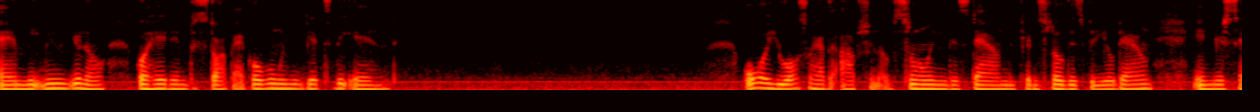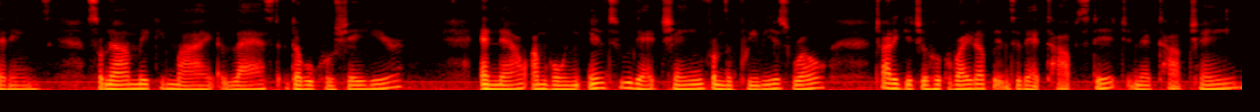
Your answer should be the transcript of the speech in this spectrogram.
and meet me, you know, go ahead and start back over when you get to the end. Or you also have the option of slowing this down. You can slow this video down in your settings. So now I'm making my last double crochet here. And now I'm going into that chain from the previous row. Try to get your hook right up into that top stitch in that top chain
